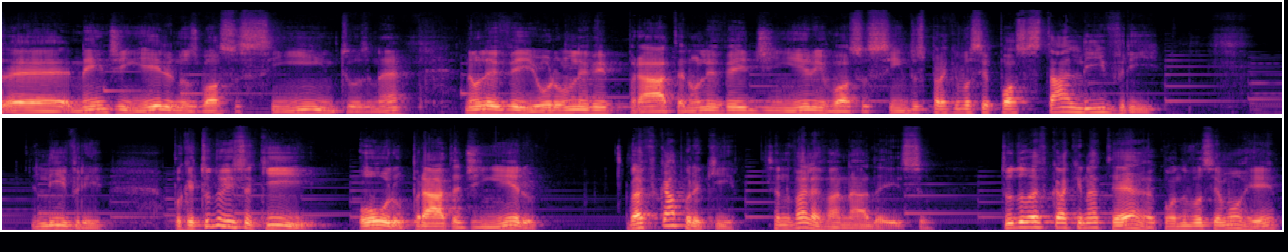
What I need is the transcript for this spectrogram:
É, nem dinheiro nos vossos cintos, né? Não levei ouro, não levei prata, não levei dinheiro em vossos cintos para que você possa estar livre. Livre. Porque tudo isso aqui, ouro, prata, dinheiro, vai ficar por aqui. Você não vai levar nada isso. Tudo vai ficar aqui na terra quando você morrer.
